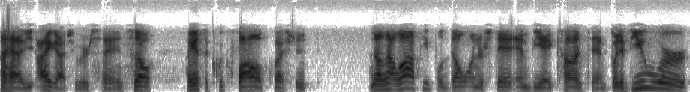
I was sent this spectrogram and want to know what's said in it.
I have. I got you. You're saying. So I guess a quick follow up question. Now, a lot of people don't understand NBA content, but if you were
